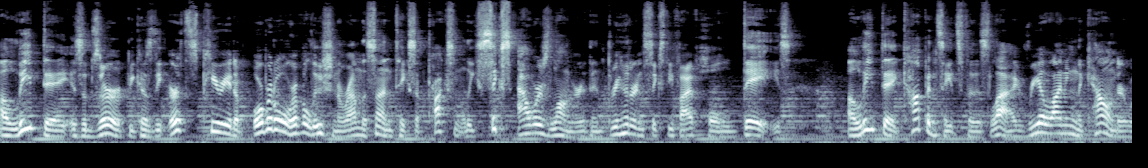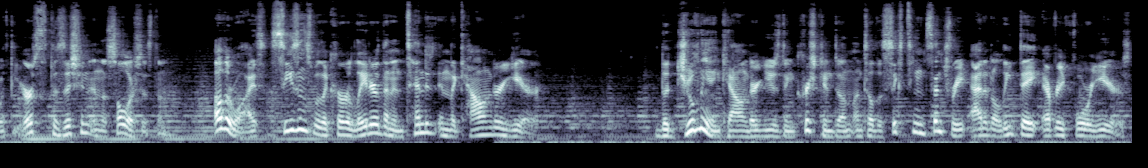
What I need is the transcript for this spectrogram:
A leap day is observed because the Earth's period of orbital revolution around the Sun takes approximately 6 hours longer than 365 whole days. A leap day compensates for this lag, realigning the calendar with the Earth's position in the solar system. Otherwise, seasons would occur later than intended in the calendar year. The Julian calendar used in Christendom until the 16th century added a leap day every four years.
